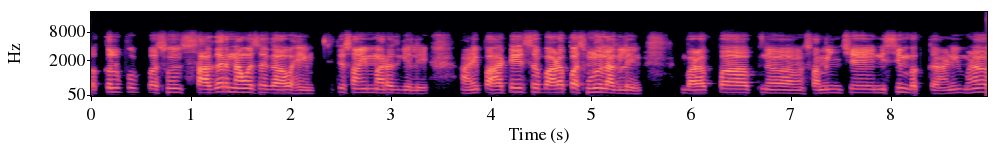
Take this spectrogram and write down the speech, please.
अक्कलकोटपासून सागर नावाचं गाव आहे. तिथे स्वामी महाराज गेले आणि पहाटेच बाळप्पास म्हणू लागले. बाळप्पा स्वामींचे निस्सिम भक्त आणि म्हणा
